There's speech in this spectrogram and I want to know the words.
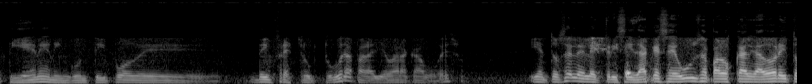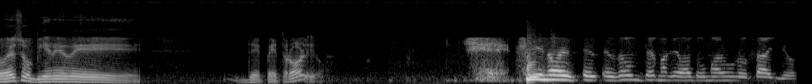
tiene ningún tipo de, de infraestructura para llevar a cabo eso. Y entonces la electricidad que se usa para los cargadores y todo eso viene de, de petróleo. Sí, no, es, es, es, un tema que va a tomar unos años,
